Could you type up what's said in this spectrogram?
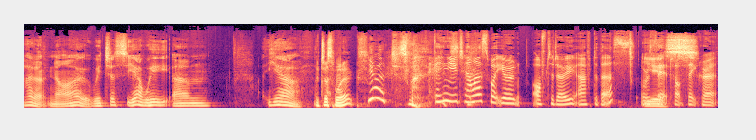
I don't know. We just yeah we um yeah It just works. yeah it just works. Can you tell us what you're off to do after this? Or is Yes. that top secret?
